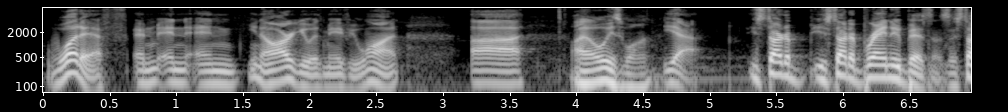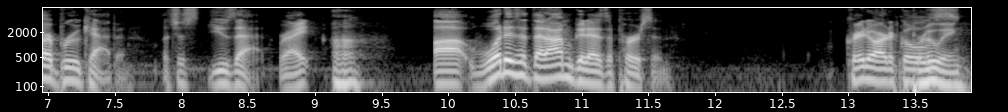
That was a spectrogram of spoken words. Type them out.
What if and and and you know argue with me if you want. Uh, I always want. yeah, you start a you start a brand new business. I start Brew Cabin. Let's just use that, right? Uh-huh. Uh What is it that I'm good as a person? Create articles, Brewing,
